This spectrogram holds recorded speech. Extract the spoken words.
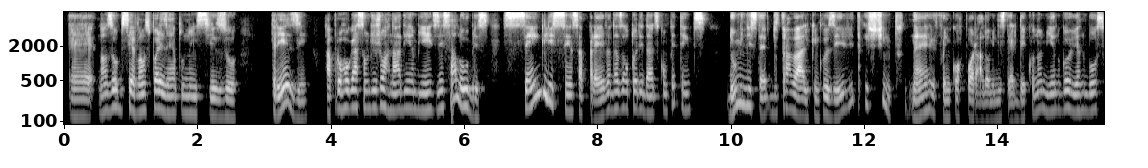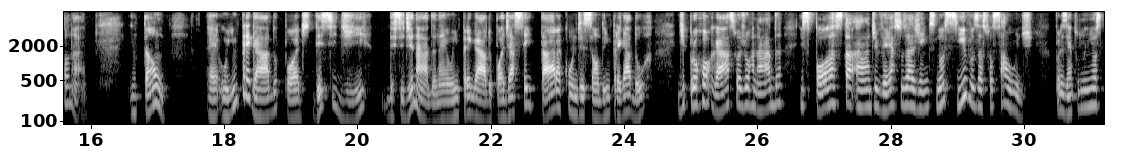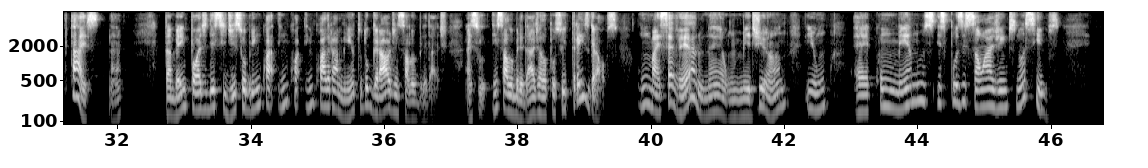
É, nós observamos, por exemplo, no inciso 13, a prorrogação de jornada em ambientes insalubres, sem licença prévia das autoridades competentes do Ministério do Trabalho, que inclusive está extinto, né? Foi incorporado ao Ministério da Economia no governo Bolsonaro. Então, é, o empregado pode decidir, decidir nada, né? O empregado pode aceitar a condição do empregador de prorrogar sua jornada exposta a diversos agentes nocivos à sua saúde, por exemplo, em hospitais, né? Também pode decidir sobre enquadramento do grau de insalubridade. A insalubridade ela possui três graus: um mais severo, né, um mediano e um é, com menos exposição a agentes nocivos.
